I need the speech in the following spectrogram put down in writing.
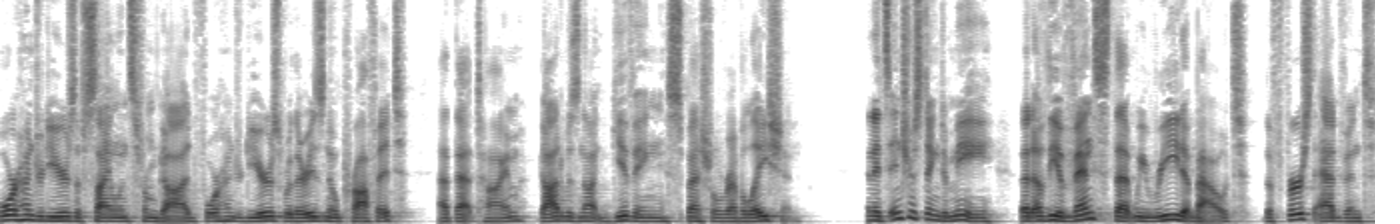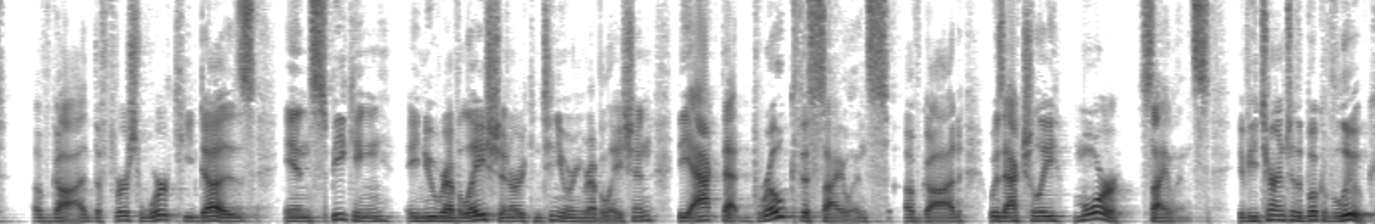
400 years of silence from God, 400 years where there is no prophet at that time. God was not giving special revelation. And it's interesting to me that of the events that we read about, the first advent of God, the first work he does in speaking a new revelation or a continuing revelation, the act that broke the silence of God was actually more silence. If you turn to the book of Luke,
